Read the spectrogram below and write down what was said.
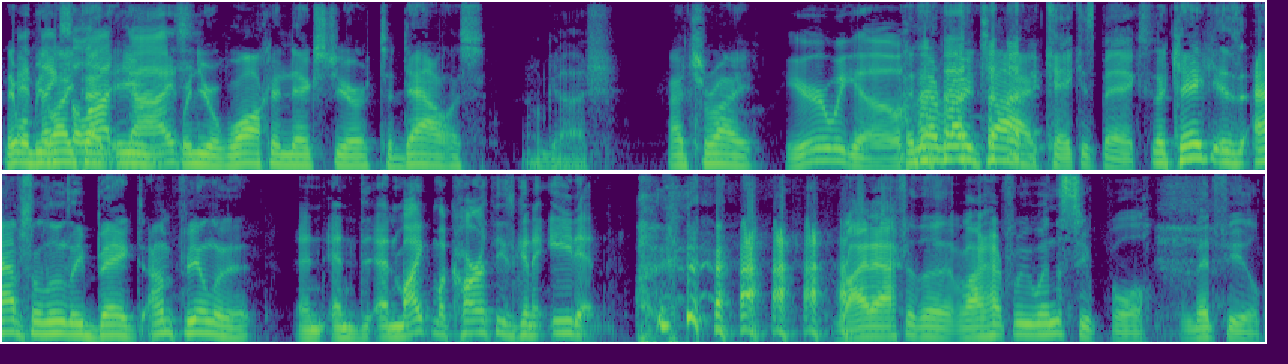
They Hey, won't be like that lot, guys. when you're walking next year to Dallas. Oh gosh, That's right. Here we go. Isn't that right, Ty? The cake is baked. The cake is absolutely baked. I'm feeling it. and and and Mike McCarthy's going to eat it. right after the right after we win the Super Bowl, midfield.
